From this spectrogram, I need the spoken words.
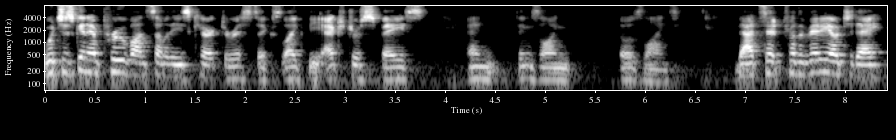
which is going to improve on some of these characteristics like the extra space and things along those lines. That's it for the video today.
